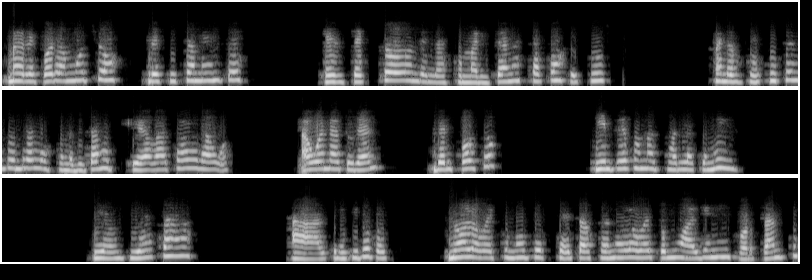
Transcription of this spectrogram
Me recuerda mucho precisamente el texto donde la samaritana está con Jesús. Cuando Jesús se encuentra a la samaritana que va a traer agua, agua natural del pozo, y empieza a charla con ella. Y empieza al principio pues no lo ve como peseta, o sea, no lo ve como alguien importante,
